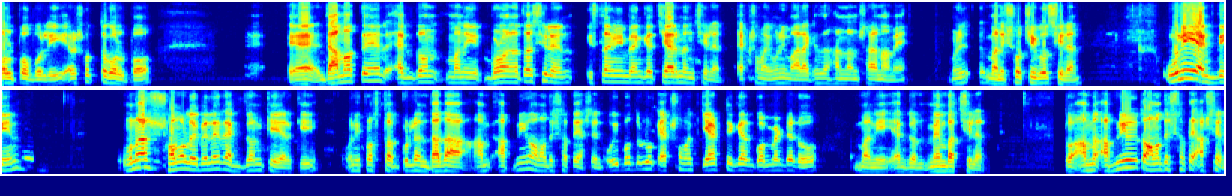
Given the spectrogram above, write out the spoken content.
গল্প বলি সত্য গল্প। জামাতের একজন মানে বড় নেতা ছিলেন, ইসলামী ব্যাংকের চেয়ারম্যান ছিলেন। একসময় উনি মারা গেছেন হান্নান শাহ নামে। উনি মানে সচিবও ছিলেন। উনি একদিন ওনার সম লেভেলের একজনকে আর কি, উনি প্রস্তাব করলেন, দাদা আপনিও আমাদের সাথে আসেন। ওই ভদ্রলোক একসময় কেয়ারটেকার গভর্নমেন্টেরও মানে একজন মেম্বার ছিলেন। তো আপনিও তো আমাদের সাথে আসেন,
